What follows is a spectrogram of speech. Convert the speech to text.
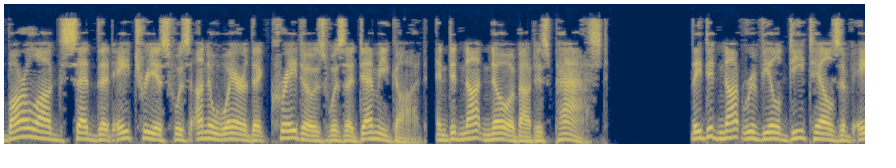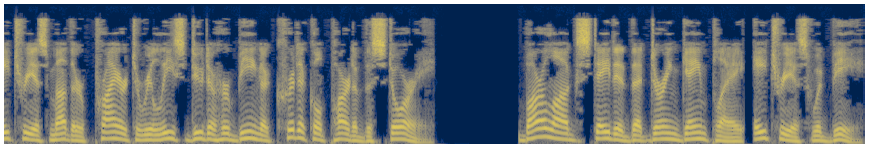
Barlog said that Atreus was unaware that Kratos was a demigod, and did not know about his past. They did not reveal details of Atreus' mother prior to release due to her being a critical part of the story. Barlog stated that during gameplay, Atreus would be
